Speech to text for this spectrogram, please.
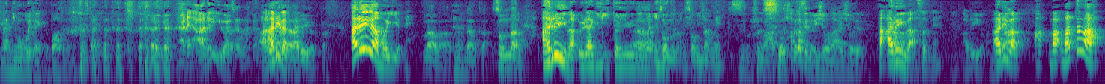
何にも覚えてないけどバードマン2人。あれあるいはじゃなかった。あるいはあるいはか。あるいはもういいよね。まあまあなんかそんなの。あるいは裏切りという名のあーそんなそんなの。まあ、博士の異常な愛情だよね。ああるいは、そうね。あるいは。あるいは、あままたは、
